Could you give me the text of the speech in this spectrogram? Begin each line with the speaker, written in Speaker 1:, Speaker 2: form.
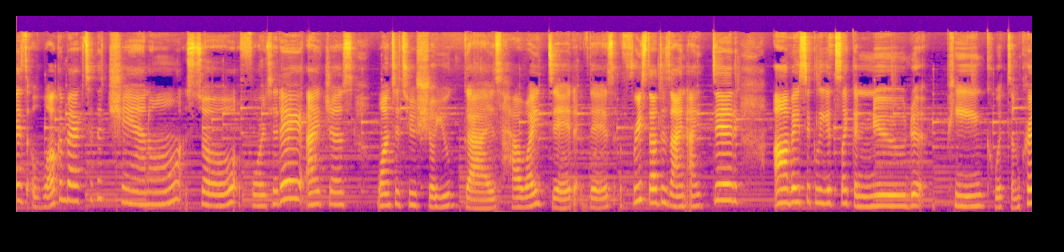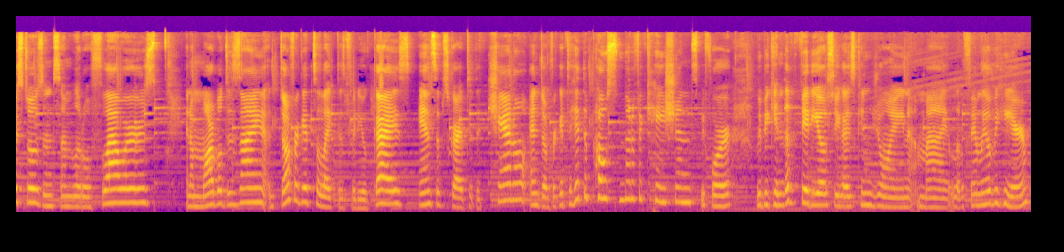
Speaker 1: guys welcome back to the channel. So for today i just wanted to show you guys how i did this freestyle design. I did uh basically it's like a nude pink with some crystals and some little flowers and a marble design. Don't forget to like this video, guys, and subscribe to the channel. And don't forget to hit the post notifications before we begin the video so you guys can join my little family over here.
